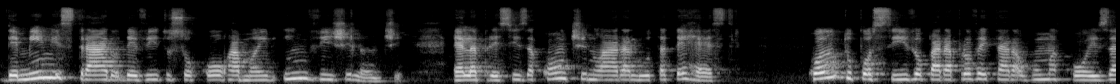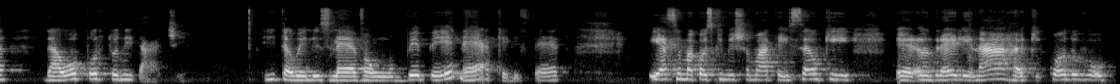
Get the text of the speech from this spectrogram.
de ministrar o devido socorro à mãe invigilante. Ela precisa continuar a luta terrestre, quanto possível para aproveitar alguma coisa da oportunidade. Então, eles levam o bebê, né, aquele feto, e assim, uma coisa que me chamou a atenção, que é, André ele narra que quando o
